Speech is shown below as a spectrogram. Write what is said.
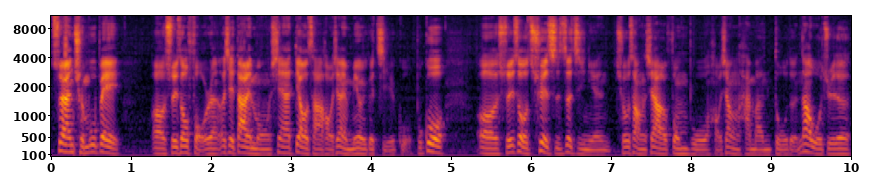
虽然全部被呃水手否认，而且大联盟现在调查好像也没有一个结果。不过呃水手确实这几年球场下的风波好像还蛮多的。那我觉得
